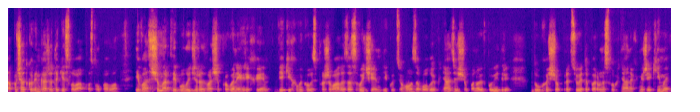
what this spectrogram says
На початку він каже такі слова, апостол Павло: І вас, що мертві були через ваші провини і гріхи, в яких ви колись проживали за звичаєм віку цього, за волею князя, що панує в повітрі, духа, що працює тепер у неслухняних, між якими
